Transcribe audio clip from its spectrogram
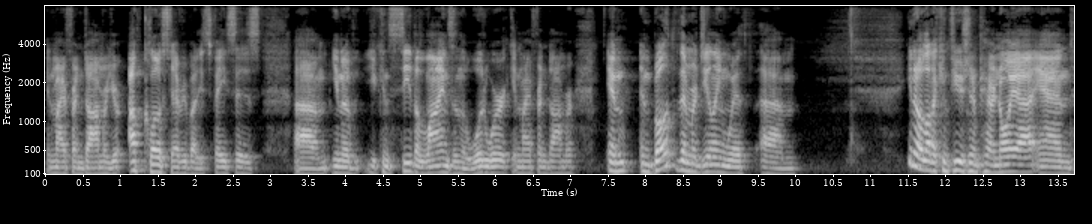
in my friend Dahmer. You're up close to everybody's faces. Um, you know, you can see the lines in the woodwork in my friend Dahmer, and and both of them are dealing with. Um, you know, a lot of confusion and paranoia and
